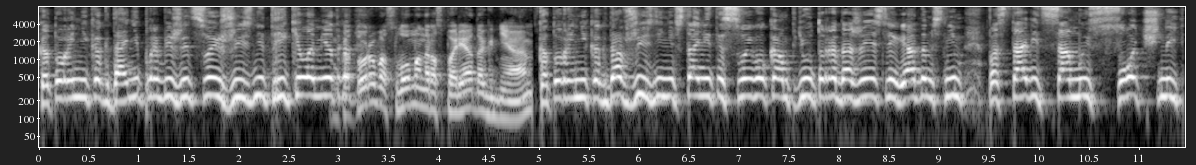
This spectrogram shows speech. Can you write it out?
который никогда не пробежит в своей жизни 3 километра. У которого сломан распорядок дня. Который никогда в жизни не встанет из своего компьютера, даже если рядом с ним поставить самый сочный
